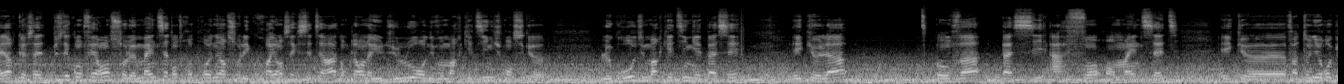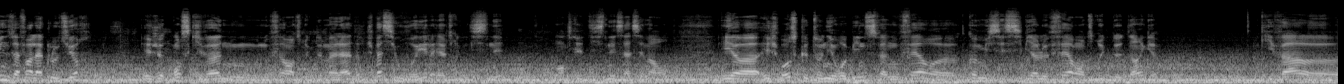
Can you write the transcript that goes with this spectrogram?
D'ailleurs que ça va être plus des conférences sur le mindset entrepreneur, sur les croyances, etc. Donc là, on a eu du lourd au niveau marketing. Je pense que le gros du marketing est passé et que là, on va passer à fond en mindset et que, enfin, Tony Robbins va faire la clôture et je pense qu'il va nous, faire un truc de malade. Je sais pas si vous voyez, là, il y a le truc Disney. l'entrée Disney, c'est assez marrant. Et, euh, et, je pense que Tony Robbins va nous faire, euh, comme il sait si bien le faire, un truc de dingue, qui va... Euh,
